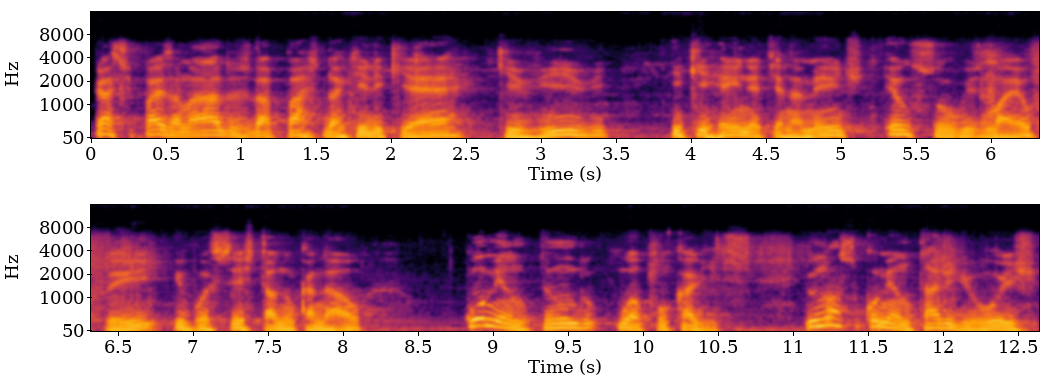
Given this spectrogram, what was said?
Graças e amados, da parte daquele que é, que vive e que reina eternamente, eu sou o Ismael Freire e você está no canal comentando o Apocalipse. E o nosso comentário de hoje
